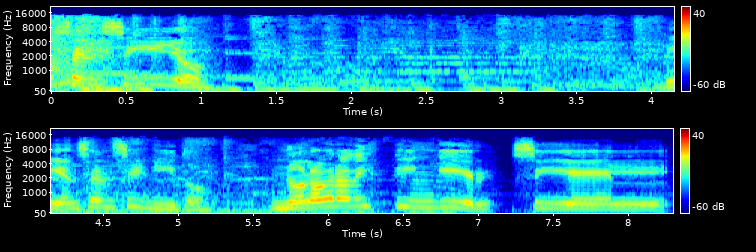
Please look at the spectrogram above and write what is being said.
Como sencillo. Bien sencillito. No logro distinguir si el...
